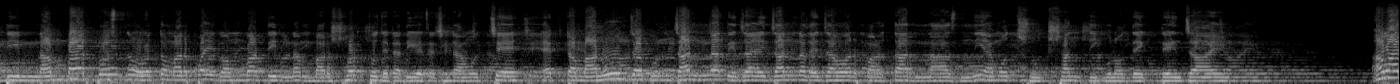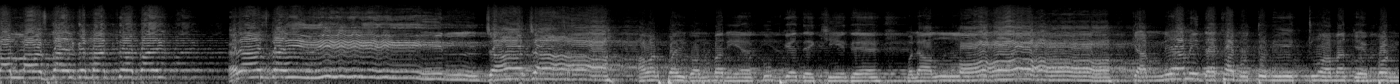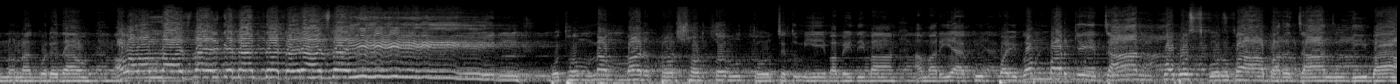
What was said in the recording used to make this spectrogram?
তিন নাম্বার প্রশ্ন, তোমার পয়গম্বর তিন নাম্বার শর্ত যেটা দিয়েছে সেটা হচ্ছে, একটা মানুষ যখন জান্নাতে যায়, জান্নাতে যাওয়ার পর তার নাজ নিয়ামত, সুখ, শান্তিগুলো দেখতে যায়। আমার আল্লাহ আজরাইলকে ডাক দেয় তাই, আরে আজরাইল, যা যা। আমার পয়গম্বর ইয়াকুবকে দেখিয়ে দে, বলে, আল্লাহ, কেমনে আমি দেখাবো? তুমি একটু আমাকে বর্ণনা করে দাও। প্রথম নাম্বার পর শর্তর উত্তর হচ্ছে, তুমি এইভাবে দিবা, আমার ইয়াকুব পয়গম্বরকে জান কবজ করবা, আবার জান দিবা।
